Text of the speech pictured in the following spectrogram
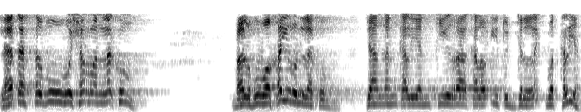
La tahsabuhu syarran lakum bal huwa khairun lakum. Jangan kalian kira kalau itu jelek buat kalian.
